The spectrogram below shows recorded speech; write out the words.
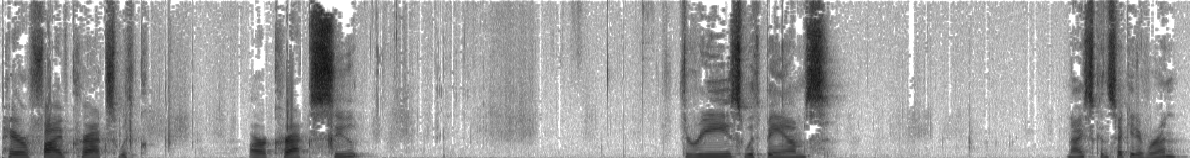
Pair of five cracks with our cracked suit. Threes with BAMs. Nice consecutive run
